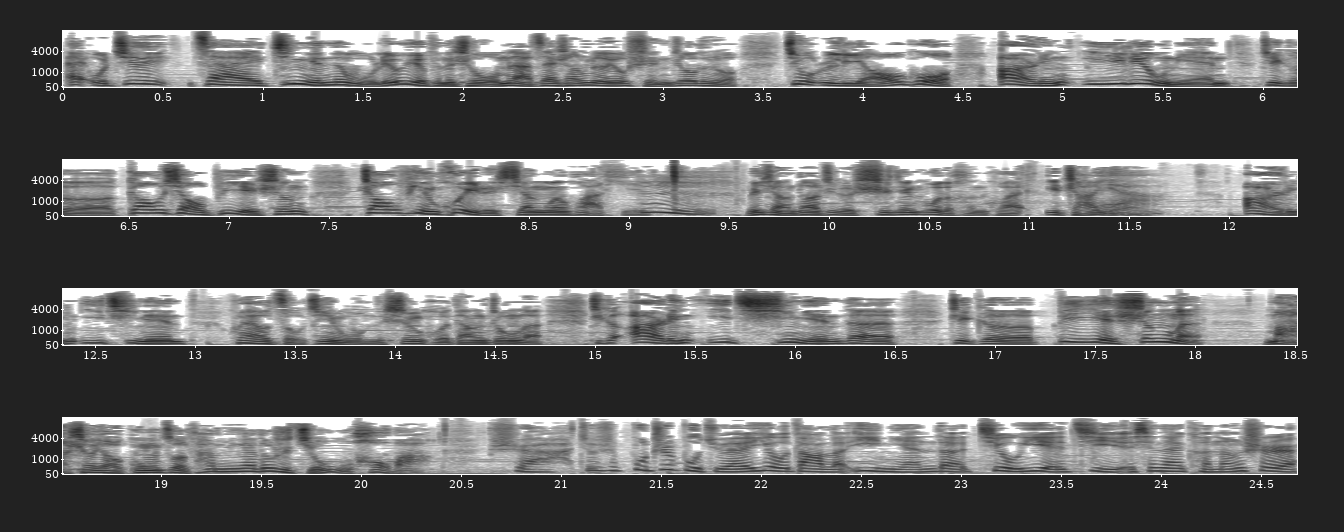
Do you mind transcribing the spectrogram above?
哎，我记得在今年的五六月份的时候，我们俩在上乐游神州的时候，就聊过二零一六年这个高校毕业生招聘会的相关话题。嗯，没想到这个时间过得很快，一眨眼二零一七年快要走进我们的生活当中了。这个二零一七年的这个毕业生们马上要工作，他们应该都是九五后吧？是啊，就是不知不觉又到了一年的就业季，现在可能是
